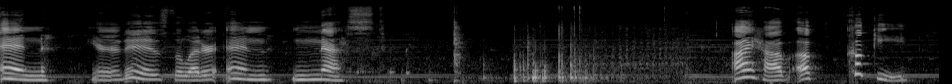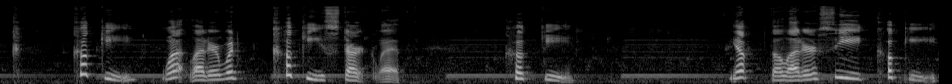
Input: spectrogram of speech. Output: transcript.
N. Here it is, the letter N. Nest. I have a cookie. Cookie. What letter would cookie start with? Cookie. Yep, the letter C. Cookie.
